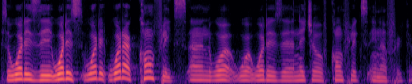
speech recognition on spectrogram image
So what is the what is what what are conflicts and what what, what is the nature of conflicts in Africa?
